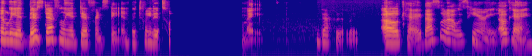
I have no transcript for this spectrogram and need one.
definitely, a, there's definitely a difference then between yeah. a twin mate. Definitely. Okay, that's what I was hearing. Okay,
